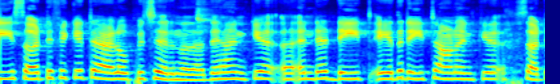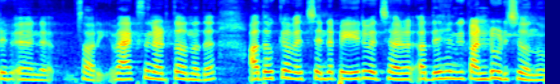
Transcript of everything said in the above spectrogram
ഈ സർട്ടിഫിക്കറ്റ് അയാൾ ഒപ്പിച്ചു തരുന്നത് അദ്ദേഹം എനിക്ക് എന്റെ ഡേറ്റ് ഏത് ഡേറ്റ് ആണോ എനിക്ക് സർട്ടിഫി എന്റെ സോറി വാക്സിൻ എടുത്തു തന്നത്. അതൊക്കെ വെച്ച് എന്റെ പേര് വെച്ച് അദ്ദേഹം എനിക്ക് കണ്ടുപിടിച്ചു തന്നു.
